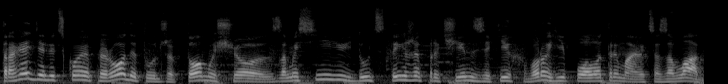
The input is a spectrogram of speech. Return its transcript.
Трагедія людської природи тут же в тому, що за месією йдуть з тих же причин, з яких вороги Пола тримаються за владу.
